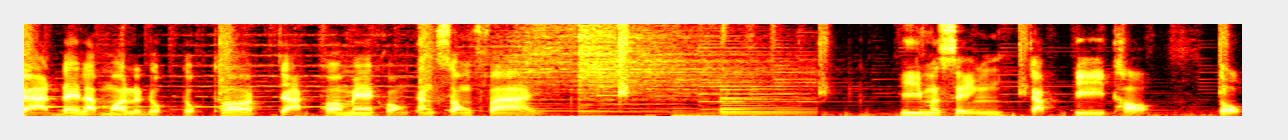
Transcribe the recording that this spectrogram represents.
กาสได้รับมรดกตกทอดจากพ่อแม่ของทั้งสองฝ่าย ปีมะเสงกับปีเถาะตก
